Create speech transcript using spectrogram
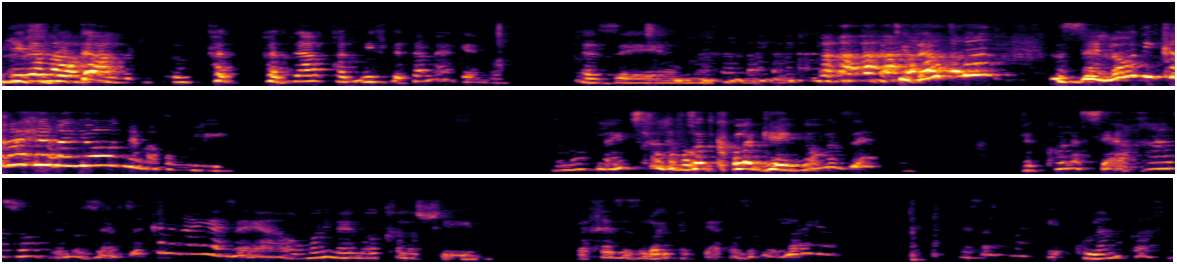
נפדתה, פדה, פד- נפדתה מהגיהנום. אז אה, את יודעת מה? זה לא נקרא הריון, הם אמרו לי. אז אמרתי לה, היית צריכה לעבור את כל הגיהנום הזה? וכל הסערה הזאת, ולא זה, זה כנראה היה, זה היה, ההורמונים היו מאוד חלשים, ואחרי זה זה לא התפתח, אז זה לא היה. ואז אני אמרתי, כולנו ככה.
